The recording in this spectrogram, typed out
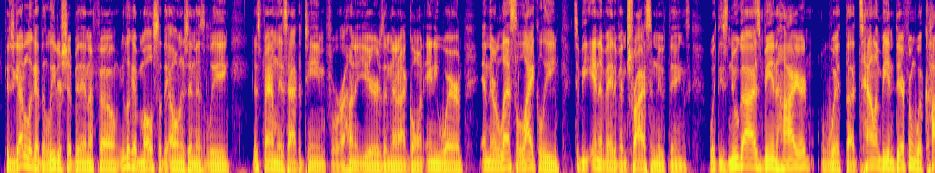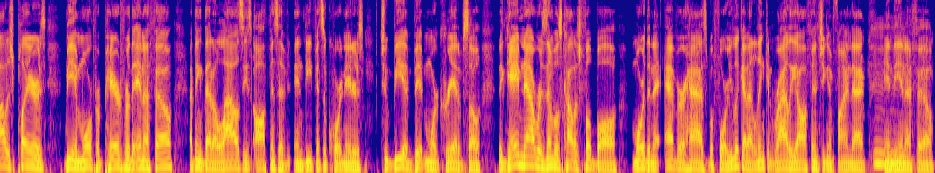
Because you got to look at the leadership in the NFL. You look at most of the owners in this league. This family has had the team for 100 years, and they're not going anywhere, and they're less likely to be innovative and try some new things. With these new guys being hired, with uh, talent being different, with college players being more prepared for the NFL, I think that allows these offensive and defensive coordinators to be a bit more creative. So the game now resembles college football more than it ever has before. You look at a Lincoln Riley offense, you can find that mm-hmm. in the mm-hmm. NFL.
